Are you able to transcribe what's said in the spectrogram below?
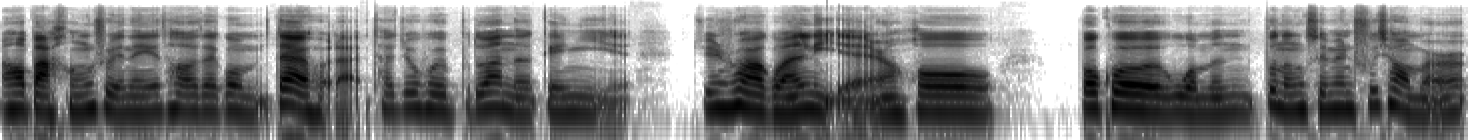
然后把衡水那一套再给我们带回来，他就会不断的给你军事化管理，然后包括我们不能随便出校门儿。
